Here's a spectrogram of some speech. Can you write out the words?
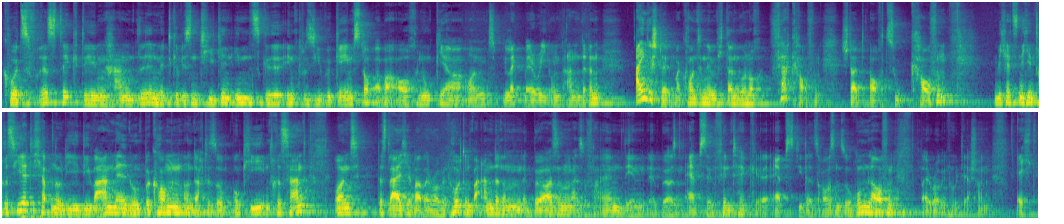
kurzfristig den Handel mit gewissen Titeln inklusive GameStop, aber auch Nokia und BlackBerry und anderen eingestellt. Man konnte nämlich dann nur noch verkaufen, statt auch zu kaufen. Mich es nicht interessiert, ich habe nur die, die Warnmeldung bekommen und dachte so, okay, interessant. Und das gleiche war bei Robinhood und bei anderen Börsen, also vor allem den Börsen-Apps, den Fintech-Apps, die da draußen so rumlaufen. Bei Robinhood ja schon echt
